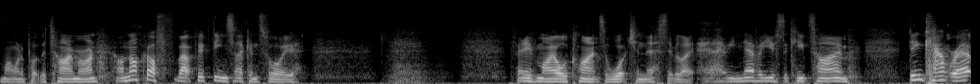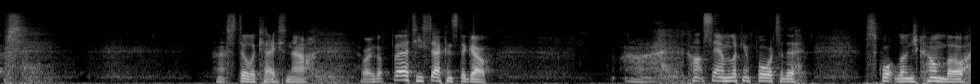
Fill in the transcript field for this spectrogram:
might want to put the timer on. I'll knock off about 15 seconds for you. If any of my old clients are watching this, they'll be like, hey, we never used to keep time, didn't count reps. And that's still the case now. All right, we've got 30 seconds to go. Uh, can't say I'm looking forward to the squat lunge combo.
